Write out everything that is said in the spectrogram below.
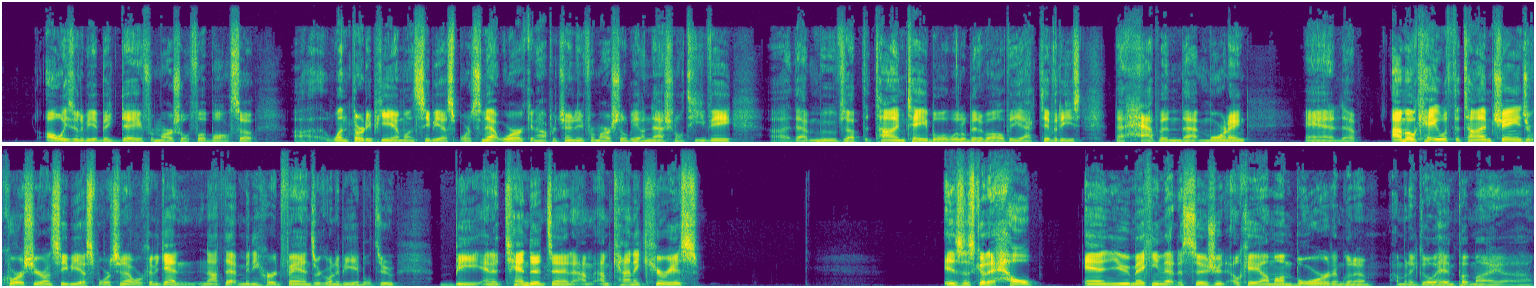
Always going to be a big day for Marshall football. So Uh, 1.30 p.m. on CBS Sports Network, an opportunity for Marshall to be on national TV. Uh, that moves up the timetable, a little bit of all the activities that happened that morning. And uh, I'm okay with the time change. Of course, you're on CBS Sports Network. And again, not that many Herd fans are going to be able to be in attendance. And I'm, I'm kind of curious is this going to help in you making that decision? Okay, I'm on board. I'm going to I'm going to go ahead and put my uh,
